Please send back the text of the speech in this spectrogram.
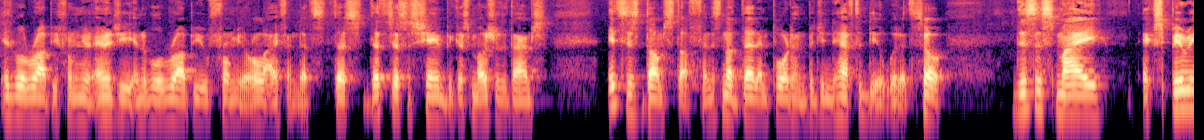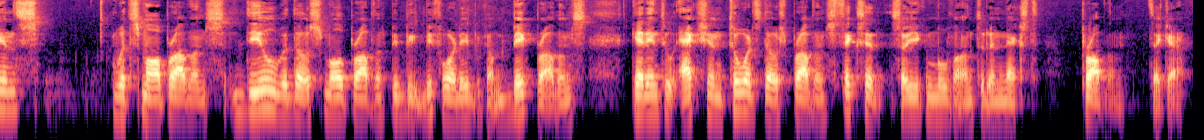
it will rob you from your energy, and it will rob you from your life. And that's that's that's just a shame because most of the times it's just dumb stuff and it's not that important, but you have to deal with it. So this is my experience with small problems. Deal with those small problems before they become big problems. Get into action towards those problems, fix it so you can move on to the next problem. Take care.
